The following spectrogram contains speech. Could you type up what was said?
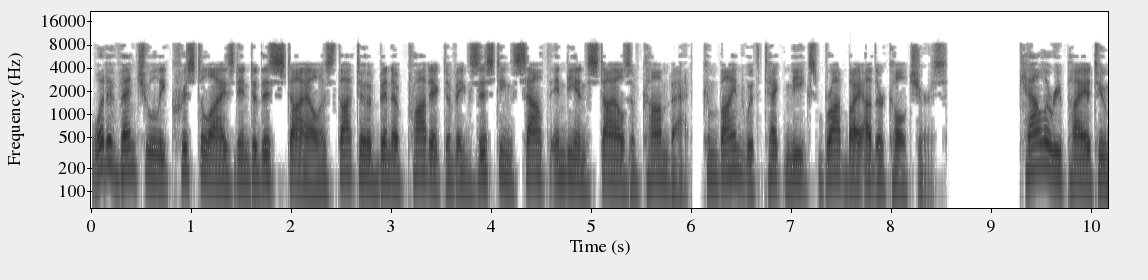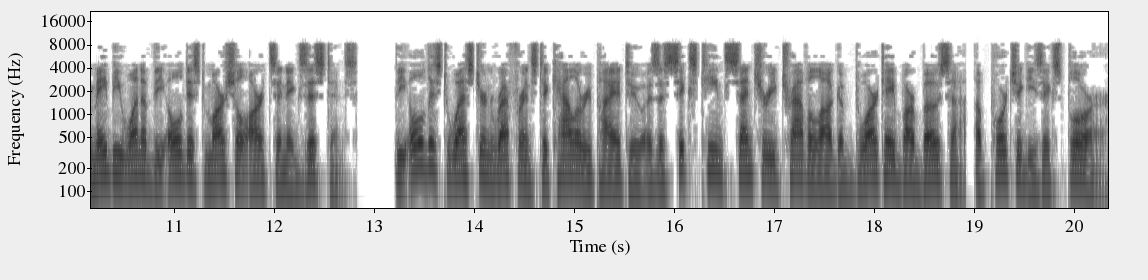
What eventually crystallized into this style is thought to have been a product of existing South Indian styles of combat, combined with techniques brought by other cultures. Kalaripayattu may be one of the oldest martial arts in existence. The oldest Western reference to Kalaripayattu is a 16th-century travelogue of Duarte Barbosa, a Portuguese explorer.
